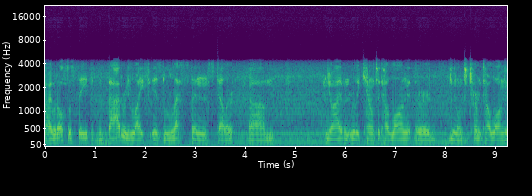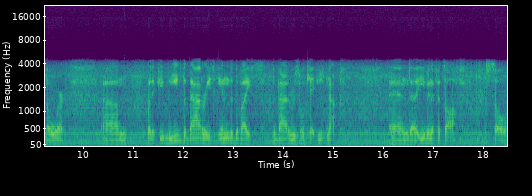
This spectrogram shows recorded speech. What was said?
I would also say that the battery life is less than stellar. Um, you know, I haven't really counted how long it, or you know, determined how long it'll work. Um, but if you leave the batteries in the device, the batteries will get eaten up, and uh, even if it's off. So,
